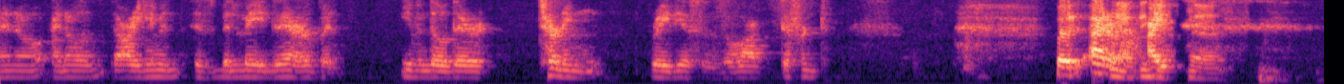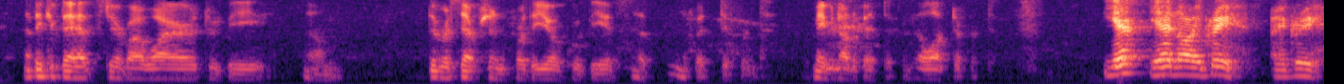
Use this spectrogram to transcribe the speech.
I know, I know the argument has been made there, but even though their turning radius is a lot different, but I don't yeah, know. I think, I, if, uh, I think if they had steer by wire, it would be um, the reception for the yoke would be a, a, a, bit different. Maybe not a bit different, a lot different. Yeah, yeah, no, I agree. I agree.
